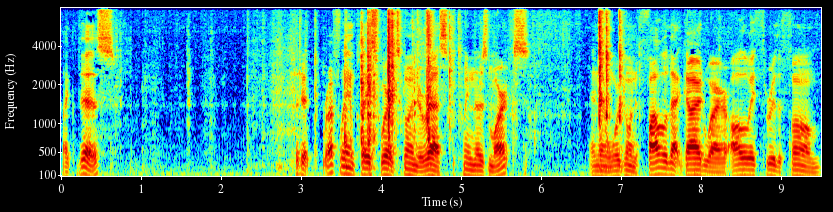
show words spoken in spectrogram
like this. Put it roughly in place where it's going to rest between those marks. And then we're going to follow that guide wire all the way through the foam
